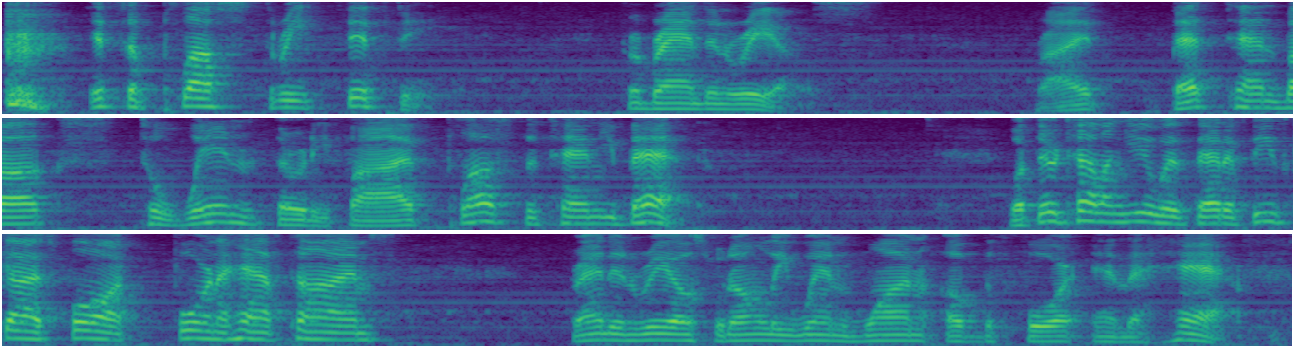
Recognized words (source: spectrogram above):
it's a plus 350 for Brandon Rios, right? Bet 10 bucks to win 35 plus the 10 you bet. What they're telling you is that if these guys fought four and a half times, Brandon Rios would only win one of the four and a half.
